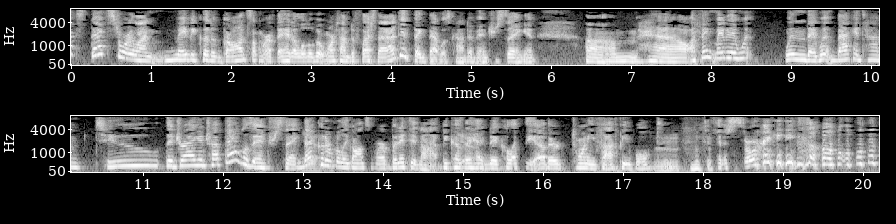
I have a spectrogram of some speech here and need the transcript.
that's that storyline maybe could have gone somewhere if they had a little bit more time to flesh that. I did think that was kind of interesting and um how I think maybe they went when they went back in time to the dragon trap that was interesting that Yeah. could have really gone somewhere but it did not because they had to collect the other 25 people to, Mhm. to finish the story so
